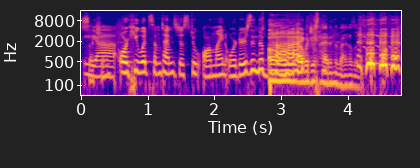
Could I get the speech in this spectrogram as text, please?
section. Yeah, or he would sometimes just do online orders in the back. Oh yeah, I would just hide in the back. Like,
